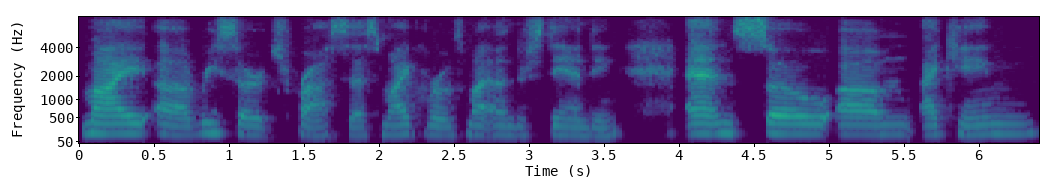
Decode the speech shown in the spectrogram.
my uh, research process, my growth, my understanding. And so um, I came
